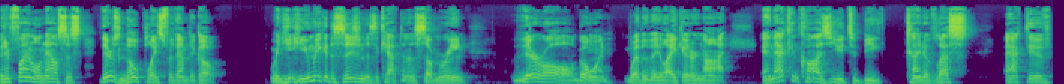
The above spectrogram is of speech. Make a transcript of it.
but in final analysis, there's no place for them to go. When you, make a decision as the captain of the submarine, they're all going, whether they like it or not. And that can cause you to be kind of less active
